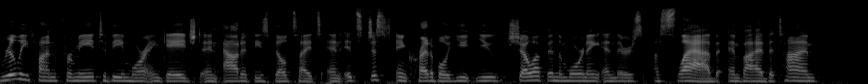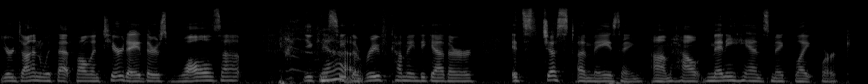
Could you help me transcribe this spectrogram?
really fun for me to be more engaged and out at these build sites. And it's just incredible. You, you show up in the morning and there's a slab, and by the time you're done with that volunteer day, there's walls up. You can see the roof coming together. It's just amazing um, how many hands make light work.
